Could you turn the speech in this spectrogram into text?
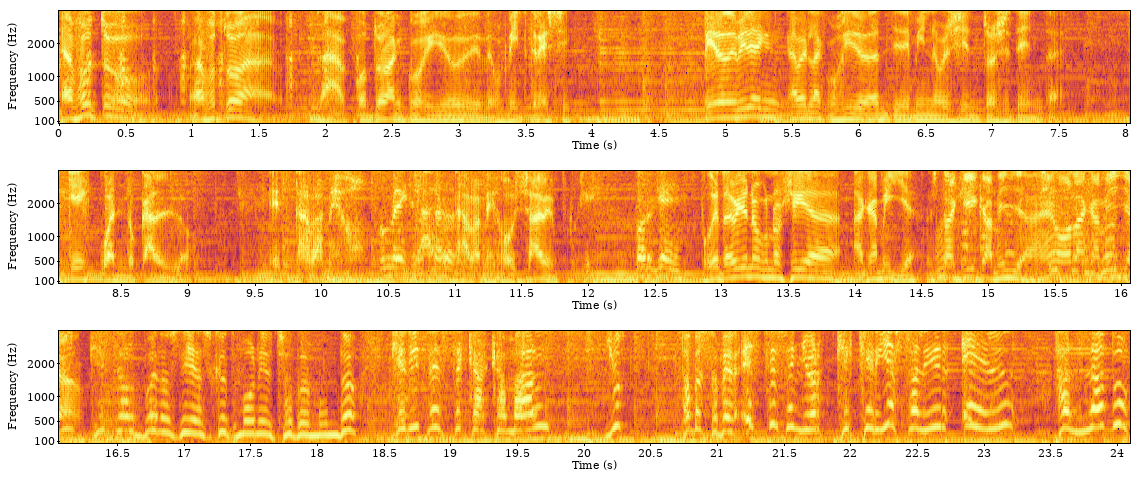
La foto, la foto, la, la foto la han cogido de 2013. Pero deberían haberla cogido de antes de 1970, que es cuando Carlos estaba mejor. Hombre, claro. Estaba mejor, ¿sabe por qué? ¿Por qué? Porque todavía no conocía a Camilla. Está aquí Camilla, ¿eh? Hola Camilla. ¿Qué tal? Buenos días, good morning todo el mundo. ¿Qué dice este cacamal? Yo, vamos a ver, este señor que quería salir él al lado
